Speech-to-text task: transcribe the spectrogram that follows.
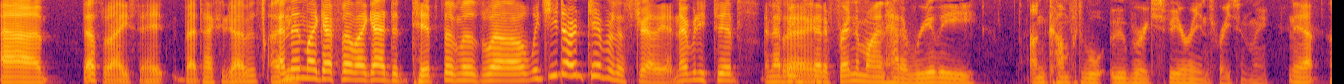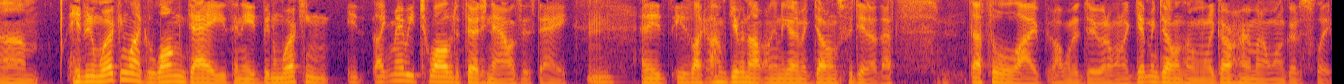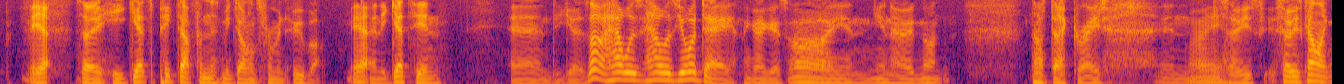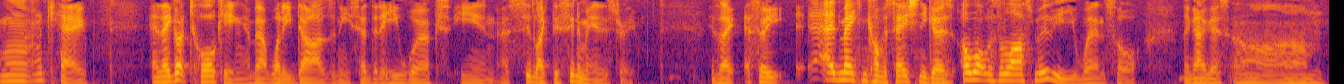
Um, that's what I used to hate about taxi drivers. I and then, like, I felt like I had to tip them as well, which you don't tip in Australia. Nobody tips. And that being said, a friend of mine had a really uncomfortable Uber experience recently. yeah. Um, he'd been working like long days and he'd been working like maybe 12 to 13 hours this day. Mm. And he, he's like, I'm giving up. I'm going to go to McDonald's for dinner. That's that's all I, I want to do. And I want to get McDonald's and I want to go home and I want to go to sleep. Yeah. So he gets picked up from this McDonald's from an Uber. Yeah. And he gets in and he goes, "Oh, how was how was your day?" And the guy goes, "Oh, you, you know, not not that great." And Oh, yeah. so he's so he's kind of like, mm, "Okay." And they got talking about what he does, and he said that he works in a like the cinema industry. He's like, so he, and making conversation, he goes, "Oh, what was the last movie you went and saw?" The guy goes, "Oh, um,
